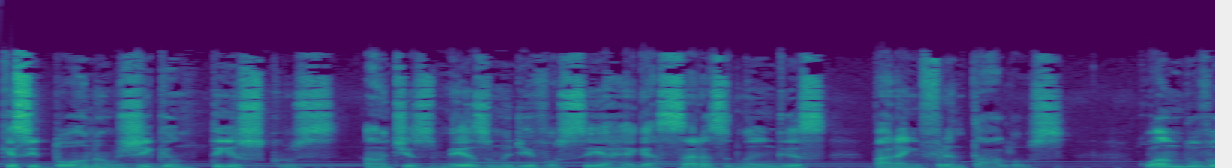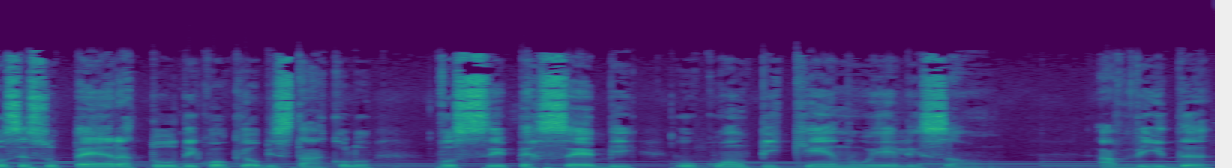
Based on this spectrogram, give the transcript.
que se tornam gigantescos antes mesmo de você arregaçar as mangas para enfrentá-los. Quando você supera todo e qualquer obstáculo, você percebe o quão pequeno eles são. A vida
